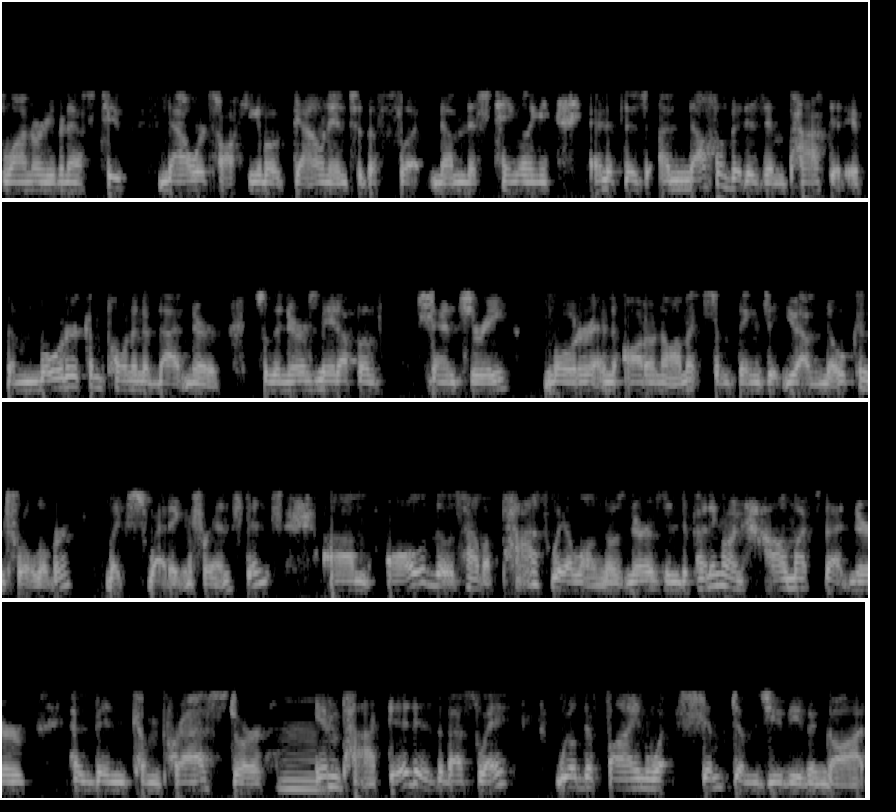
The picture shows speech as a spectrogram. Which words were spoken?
S1, or even S2, now we're talking about down into the foot, numbness, tingling, and if there's enough of it is impacted, if the motor component of that nerve, so the nerve's made up of sensory, motor, and autonomic, some things that you have no control over, like sweating, for instance. Um, all of those have a pathway along those nerves, and depending on how much that nerve has been compressed or mm. impacted, is the best way will define what symptoms you've even got.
